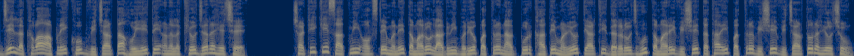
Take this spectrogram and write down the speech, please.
જે લખવા આપણે ખૂબ વિચારતા હોઈએ તે અણલખ્યો જ રહે છે. છઠ્ઠી કે સાતમી ઓગસ્ટે મને તમારો લાગણીભર્યો પત્ર નાગપુર ખાતે મળ્યો ત્યારથી દરરોજ હું તમારે વિશે તથા એ પત્ર વિશે વિચારતો રહ્યો છું.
